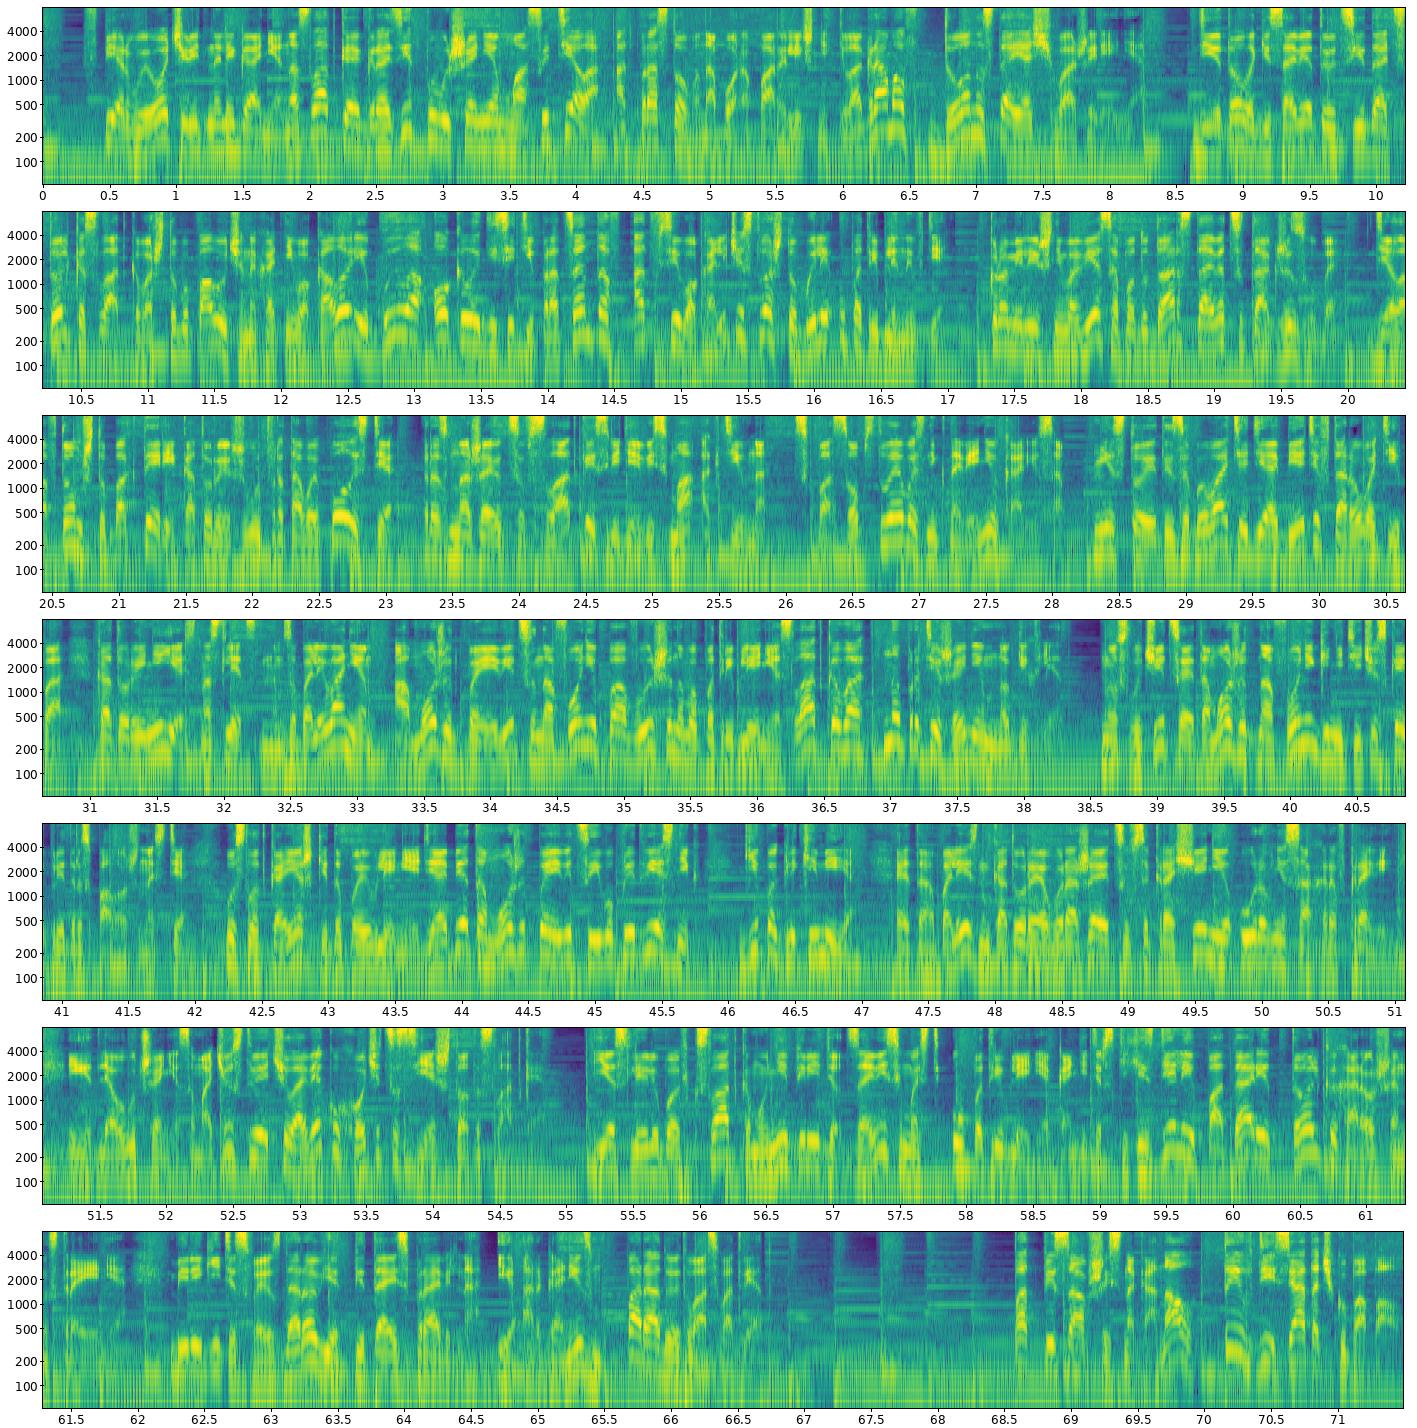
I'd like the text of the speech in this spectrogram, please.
Первую очередь налегание на сладкое грозит повышением массы тела от простого набора пары лишних килограммов до настоящего ожирения. Диетологи советуют съедать столько сладкого, чтобы полученных от него калорий было около 10% от всего количества, что были употреблены в день. Кроме лишнего веса под удар ставятся также зубы. Дело в том, что бактерии, которые живут в ротовой полости, размножаются в сладкой среде весьма активно, способствуя возникновению кариеса. Не стоит и забывать о диабете второго типа, который не есть наследственным заболеванием, а может появиться на фоне повышенного потребления сладкого на протяжении многих лет. Но случиться это может на фоне генетической предрасположенности. У сладкоежки до появления диабета может появиться его предвестник – гипогликемия. Это болезнь, которая выражается в сокращении уровня сахара в крови. И для улучшения самочувствия человеку хочется съесть что-то сладкое. Если любовь к сладкому не перейдет в зависимость, употребление кондитерских изделий подарит только хорошее настроение. Берегите свое здоровье, питаясь правильно, и организм порадует вас в ответ. Подписавшись на канал, ты в десяточку попал.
